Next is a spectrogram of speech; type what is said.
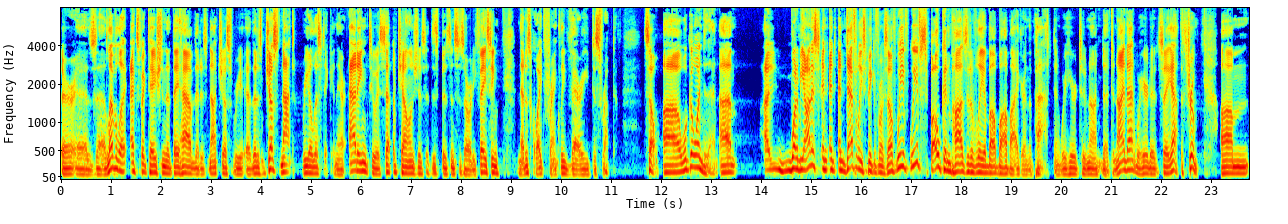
There is a level of expectation that they have that is not just re- uh, that is just not realistic, and they are adding to a set of challenges that this business is already facing. And that is quite frankly very disruptive. So uh, we'll go into that. Um, I want to be honest and, and, and definitely speaking for myself, we've we've spoken positively about Bob Iger in the past, and we're here to not uh, deny that. We're here to say, yeah, that's true. Um,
